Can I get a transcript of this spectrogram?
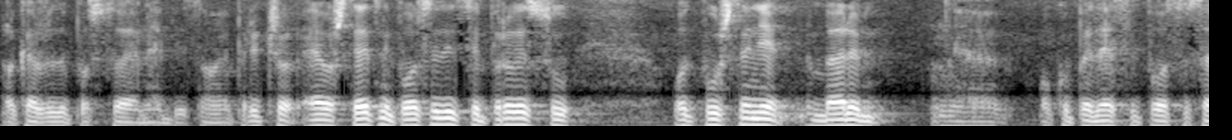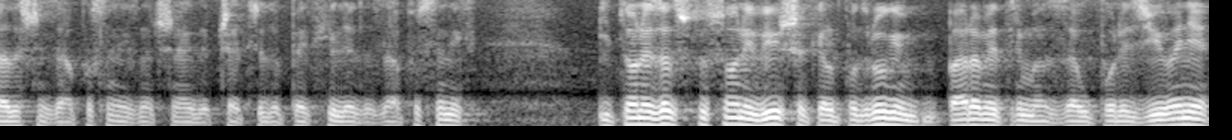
ali kažu da postoje, ne bi o tome pričao. Evo, štetne posljedice prve su otpuštanje barem e, oko 50% sadašnjih zaposlenih, znači negde 4 do 5 hiljada zaposlenih, I to ne zato što su oni višak, jer po drugim parametrima za upoređivanje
